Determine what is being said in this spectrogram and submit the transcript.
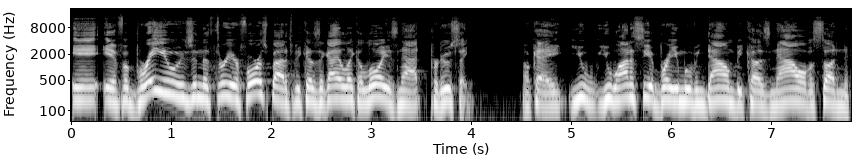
if Abreu is in the three or four spot, it's because a guy like Eloy is not producing. Okay, you you want to see Abreu moving down because now all of a sudden,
